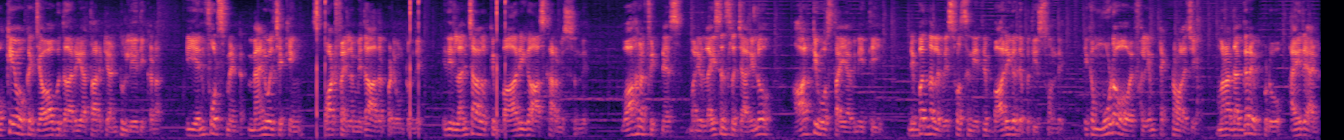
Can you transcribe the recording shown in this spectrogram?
ఒకే ఒక జవాబుదారీ అథారిటీ అంటూ లేదు ఇక్కడ. ఈ ఎన్ఫోర్స్మెంట్ మాన్యువల్ చెకింగ్ స్పాట్ ఫైన్ల మీద ఆధారపడి ఉంటుంది. ఇది లంచాలకి భారీగా ఆస్కారం ఇస్తుంది. వాహన ఫిట్నెస్ మరియు లైసెన్స్ల జారీలో ఆర్టీఓ స్థాయి అవినీతి నిబంధనల విశ్వసనీయతని భారీగా దెబ్బతీస్తుంది. ఇక మూడవ వైఫల్యం టెక్నాలజీ. మన దగ్గర ఇప్పుడు ఐరాడ్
